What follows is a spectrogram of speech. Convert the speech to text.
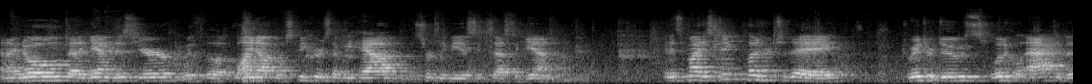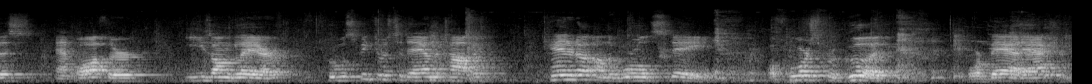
And I know that again this year, with the lineup of speakers that we have, it will certainly be a success again. And it's my distinct pleasure today to introduce political activist and author Yves Engler, who will speak to us today on the topic, Canada on the World Stage, a force for good or bad action.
